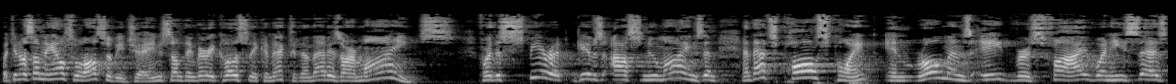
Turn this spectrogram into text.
But you know, something else will also be changed, something very closely connected, and that is our minds. For the Spirit gives us new minds, and, and that's Paul's point in Romans 8 verse 5 when he says,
